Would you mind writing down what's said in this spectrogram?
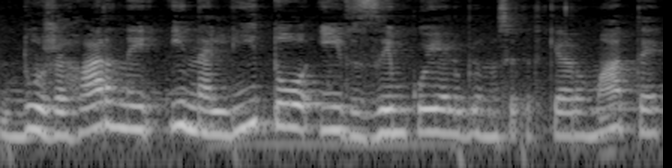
дуже гарний і на літо, і взимку. Я люблю носити такі аромати.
